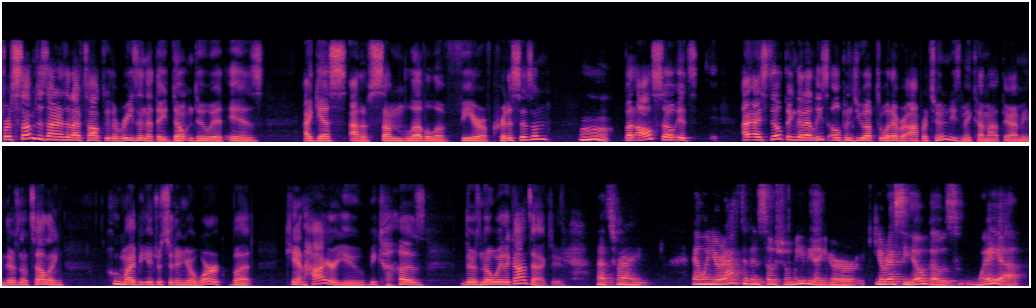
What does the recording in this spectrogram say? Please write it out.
for some designers that I've talked to, the reason that they don't do it is, I guess, out of some level of fear of criticism. Mm. But also, it's I, I, still think that at least opens you up to whatever opportunities may come out there. I mean, there's no telling who might be interested in your work, but can't hire you because there's no way to contact you. That's right. And when you're active in social media, your your SEO goes way up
